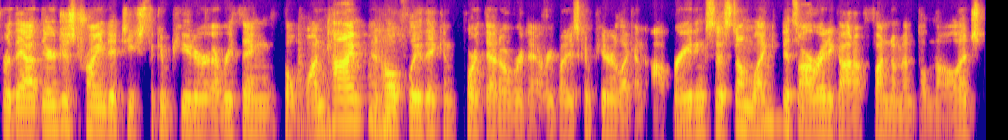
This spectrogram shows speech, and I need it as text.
for that. They're just trying to teach the computer everything the one time, and mm-hmm. hopefully they can port that over to everybody's computer like an operating system. Like mm-hmm. it's already got a fundamental knowledge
